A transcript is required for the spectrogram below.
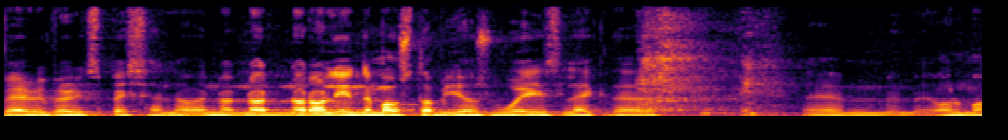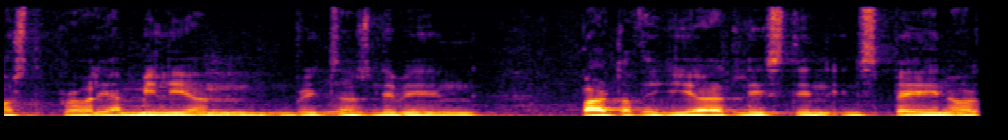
very, very special. No? Not, not, not only in the most obvious ways, like the um, almost probably a million Britons living part of the year at least in, in Spain, or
